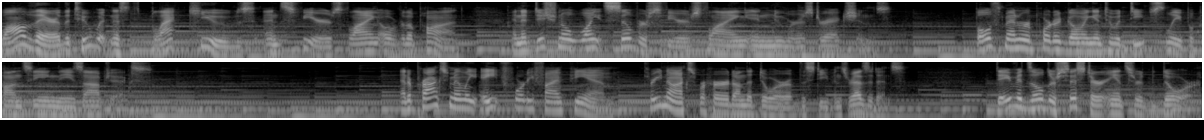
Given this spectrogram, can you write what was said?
While there, the two witnessed black cubes and spheres flying over the pond, and additional white silver spheres flying in numerous directions. Both men reported going into a deep sleep upon seeing these objects. At approximately 8:45 p.m., three knocks were heard on the door of the Stephens residence. David's older sister answered the door,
